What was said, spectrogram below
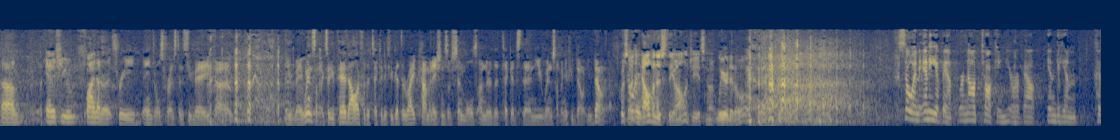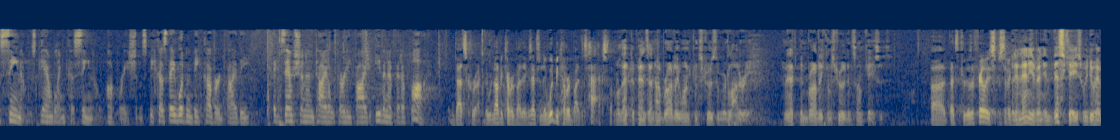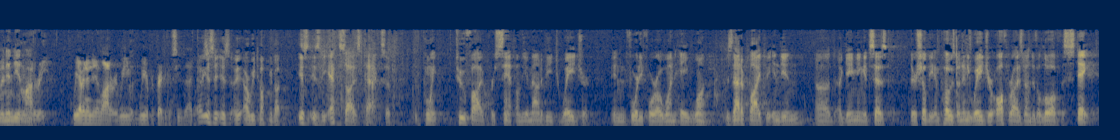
um, and if you find under three angels, for instance, you may uh, you may win something. So you pay a dollar for the ticket. If you get the right combinations of symbols under the tickets, then you win something. If you don't, you don't. Of course, so on Calvinist theology, it's not weird at all. so in any event, we're not talking here about Indian casinos, gambling casino operations, because they wouldn't be covered by the exemption in Title 35, even if it applied. That's correct. They would not be covered by the exemption. They would be covered by the tax. Well, that depends on how broadly one construes the word lottery. I mean, that's been broadly construed in some cases. Uh, that's true. There's a fairly specific. But in any event, in this case, we do have an Indian lottery. We have an Indian lottery. We we are prepared to concede that. Yes. Is, is are we talking about is is the excise tax of 0.25 percent on the amount of each wager in 4401A1? Does that apply to Indian uh, gaming, it says there shall be imposed on any wager authorized under the law of the state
